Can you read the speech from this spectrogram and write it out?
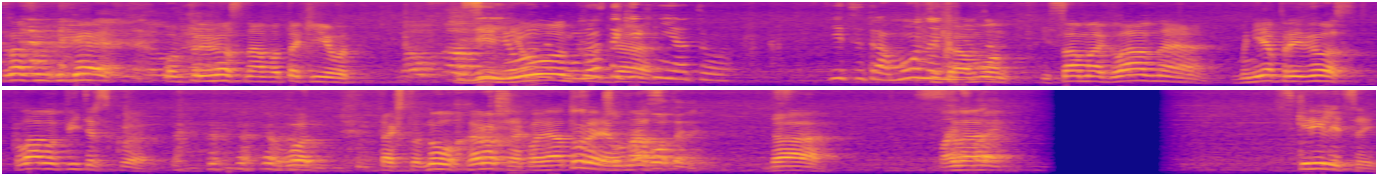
Сразу убегает. Он привез нам вот такие вот зеленку, у нас да, таких нету. И цитрамона цитрамон. нету. И самое главное, мне привез клаву питерскую. Вот. Так что, ну, хорошая клавиатура у Чтоб нас. работали. Да. С, с кириллицей.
